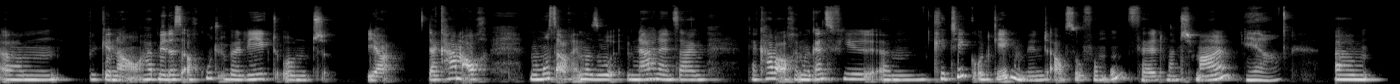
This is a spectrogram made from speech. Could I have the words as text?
Ähm, genau, habe mir das auch gut überlegt und ja, da kam auch, man muss auch immer so im Nachhinein sagen, da kam auch immer ganz viel ähm, Kritik und Gegenwind, auch so vom Umfeld manchmal. Ja. Ähm,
